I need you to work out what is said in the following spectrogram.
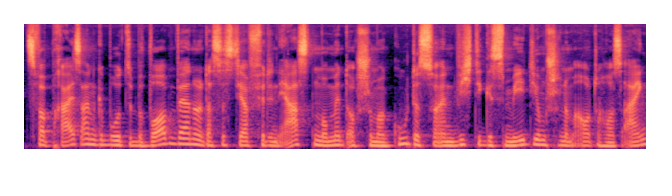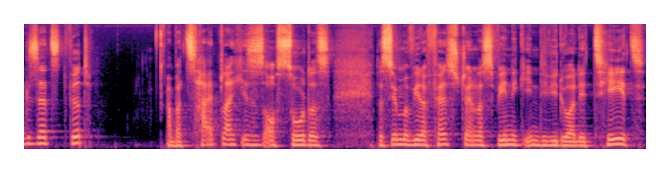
zwar Preisangebote beworben werden und das ist ja für den ersten Moment auch schon mal gut, dass so ein wichtiges Medium schon im Autohaus eingesetzt wird. Aber zeitgleich ist es auch so, dass, dass wir immer wieder feststellen, dass wenig Individualität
